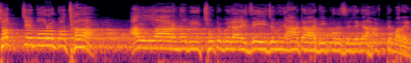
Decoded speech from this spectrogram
সবচেয়ে বড় কথা, আল্লাহর নবী ছোটবেলায় যেই জমিনে হাঁটাহাঁটি করেছে যেখানে হাঁটতে পারেন।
